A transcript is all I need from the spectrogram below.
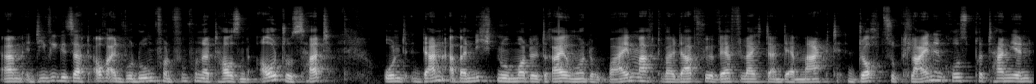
ähm, die wie gesagt auch ein Volumen von 500.000 Autos hat und dann aber nicht nur Model 3 und Model Y macht, weil dafür wäre vielleicht dann der Markt doch zu klein in Großbritannien,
